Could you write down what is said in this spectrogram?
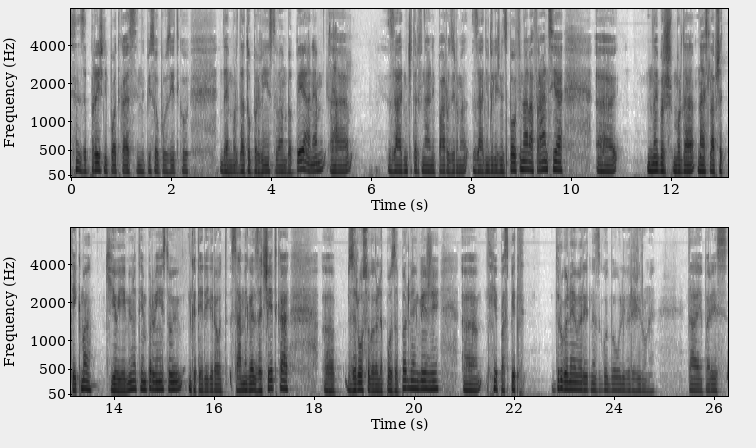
za prejšnji podcast sem napisal v povzetku, da je morda to prvenstvo Mbappéja, ne. Ja. Uh, zadnji četrtfinalni par oziroma zadnji udeleženec polfinala Francija, uh, najbrž morda najslabša tekma, ki jo je imel na tem prvenstvu in kateri je igral od samega začetka. Uh, zelo so ga lepo zaprli, angliži, uh, je pa spet druga neverjetna zgodba Oliver Žirune. Ta je pa res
